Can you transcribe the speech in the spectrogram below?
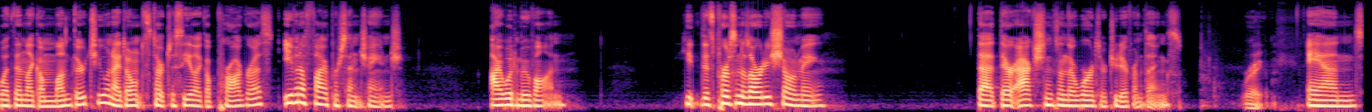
within like a month or two and I don't start to see like a progress, even a 5% change, I would move on. He, this person has already shown me that their actions and their words are two different things. Right. And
